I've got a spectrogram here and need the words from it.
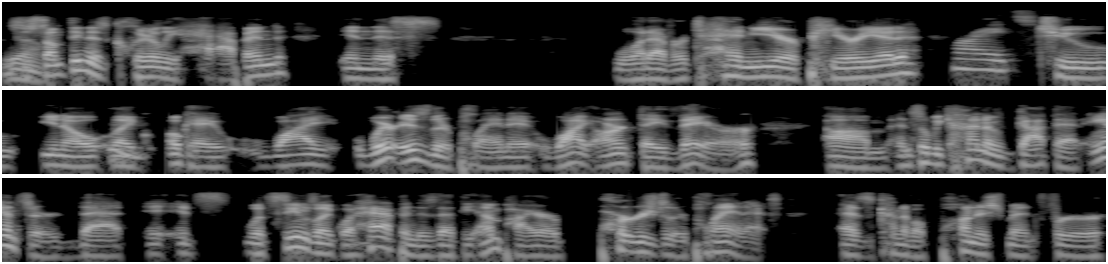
Yeah. so something has clearly happened in this whatever 10 year period Right. to you know like okay why where is their planet? Why aren't they there? Um and so we kind of got that answered that it's what seems like what happened is that the empire purged their planet as kind of a punishment for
